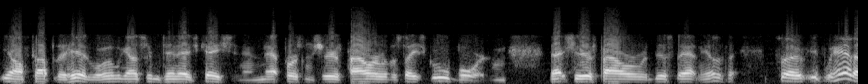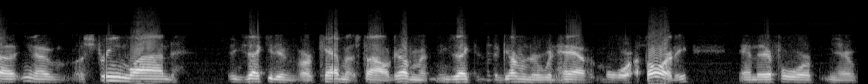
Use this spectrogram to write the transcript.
you know, off the top of their head, well, we got a superintendent of education, and that person shares power with the state school board, and that shares power with this, that, and the other thing. So if we had a, you know, a streamlined executive or cabinet style government, executive, the governor would have more authority and therefore, you know,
